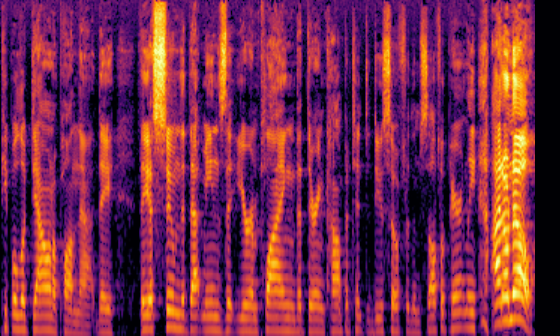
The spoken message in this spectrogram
people look down upon that. They, they assume that that means that you're implying that they're incompetent to do so for themselves, apparently. I don't know.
